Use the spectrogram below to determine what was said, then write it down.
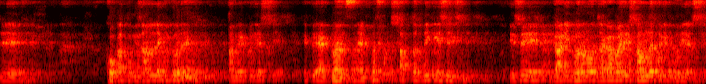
যে, খোকা, তুমি জানলে কি করে? আমি একটু এসছি, একটু অ্যাডভান্স অ্যাডভান্স মানে সাতটার দিকে এসেছি। এসে গাড়ি ঘোরানোর জায়গা পাইনি সামনে থেকে ঘুরে এসছে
